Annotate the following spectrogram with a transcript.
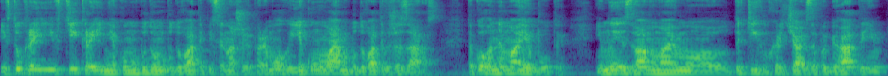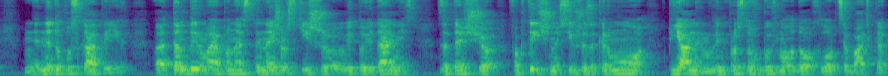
І в ту країні, в тій країні, яку ми будемо будувати після нашої перемоги, яку ми маємо будувати вже зараз. Такого не має бути. І ми з вами маємо в таких речах запобігати їм, не допускати їх. Е, Тандир має понести найжорсткішу відповідальність за те, що фактично сівши за кермо п'яним, він просто вбив молодого хлопця, батька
